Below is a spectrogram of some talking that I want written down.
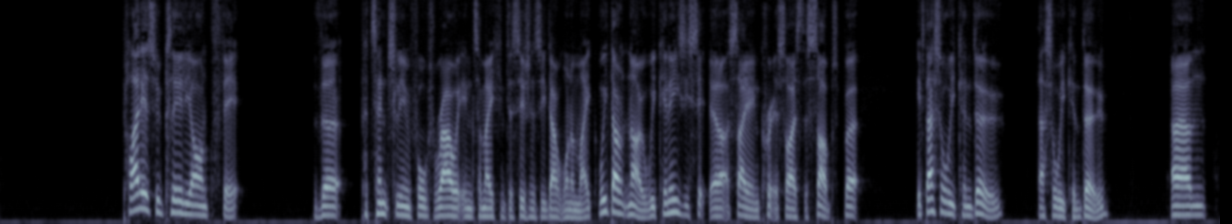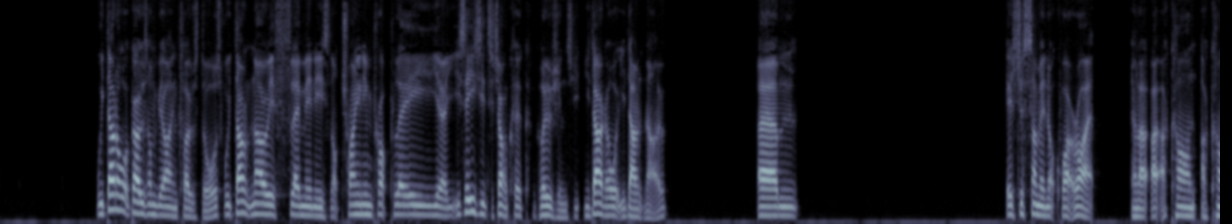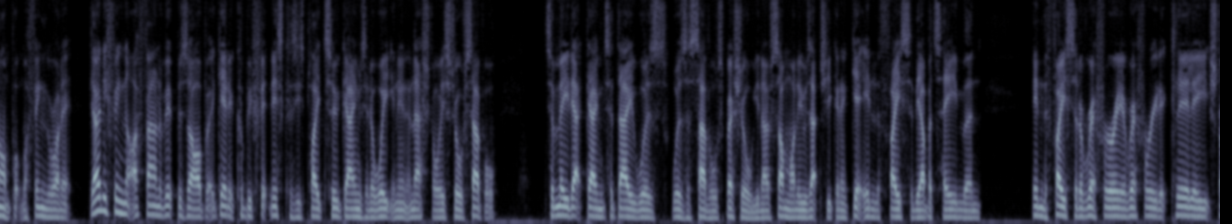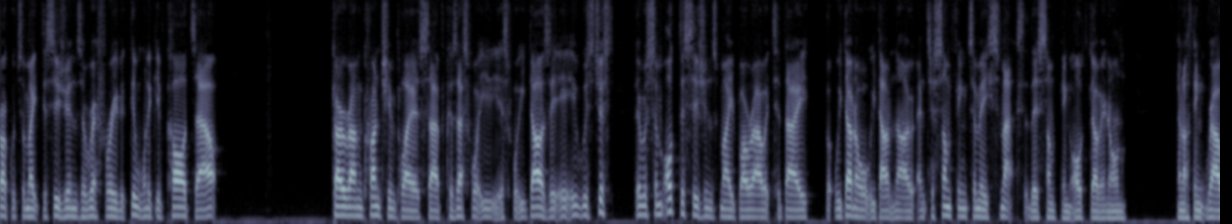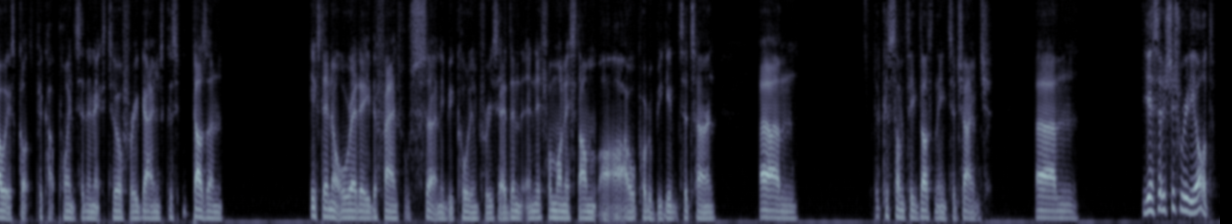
players who clearly aren't fit that potentially enforce Rowett into making decisions he don't want to make. We don't know. We can easily sit there, like I say, and criticise the subs, but if that's all we can do, that's all we can do. Um, we don't know what goes on behind closed doors. We don't know if Flemming is not training properly. You know, it's easy to jump to conclusions. You, don't know what you don't know. Um, it's just something not quite right, and I, I can't I can't put my finger on it. The only thing that I found a bit bizarre, but again, it could be fitness because he's played two games in a week in international. He's George Saville. To me, that game today was was a Saville special. You know, someone who was actually going to get in the face of the other team and in the face of the referee, a referee that clearly struggled to make decisions, a referee that didn't want to give cards out, go around crunching players, Sav, because that's what he that's what he does. It, it, was just there were some odd decisions made by Rowett today, but we don't know what we don't know, and just something to me smacks that there's something odd going on. And I think Rowett's got to pick up points in the next two or three games because if it doesn't, if they're not already, the fans will certainly be calling for his head. And, and if I'm honest, I'm, I will probably begin to turn. Um, because something does need to change. Um, yeah, so it's just really odd.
